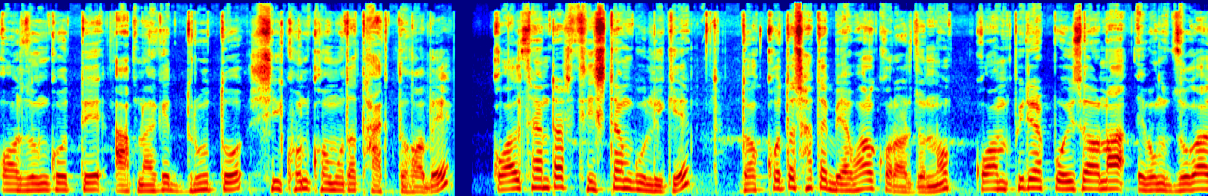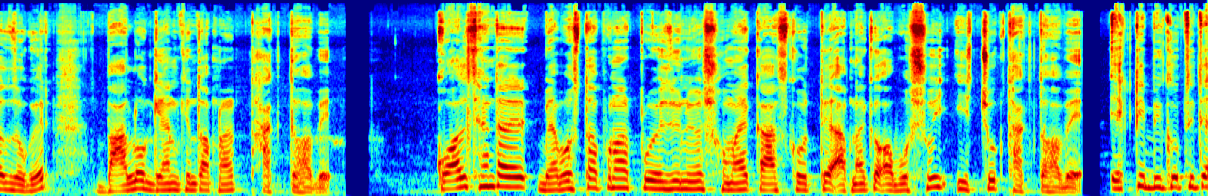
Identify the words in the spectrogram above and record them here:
অর্জন করতে আপনাকে দ্রুত শিখন ক্ষমতা থাকতে হবে। কল সেন্টার সিস্টেমগুলিকে দক্ষতার সাথে ব্যবহার করার জন্য কম্পিউটার পরিচালনা এবং যোগাযোগের ভালো জ্ঞান কিন্তু আপনার থাকতে হবে। কল সেন্টারের ব্যবস্থাপনার প্রয়োজনীয় সময়ে কাজ করতে আপনাকে অবশ্যই ইচ্ছুক থাকতে হবে। একটি বিজ্ঞপ্তিতে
